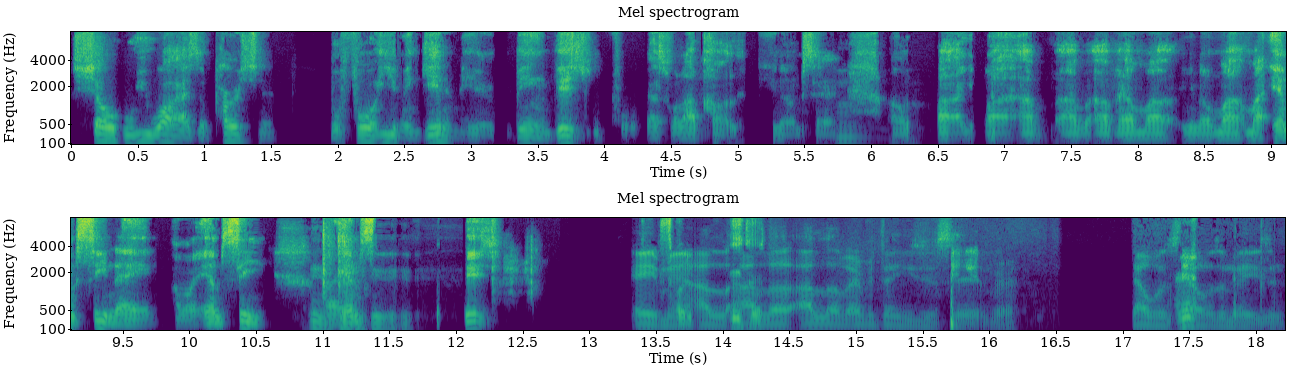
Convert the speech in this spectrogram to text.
show who you are as a person before even getting here, being visual. For that's what I call it. You know what I'm saying? Mm-hmm. Um, I, you know, I've, I've, I've had my, you know, my, my MC name. I'm an MC. My MC vision. Hey man, I, I love I love everything you just said, bro. That was that was amazing.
